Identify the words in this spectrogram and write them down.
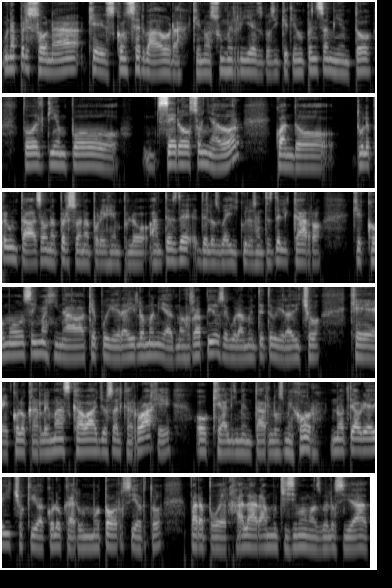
una persona que es conservadora, que no asume riesgos y que tiene un pensamiento todo el tiempo cero soñador, cuando tú le preguntabas a una persona, por ejemplo, antes de, los vehículos, antes del carro, que cómo se imaginaba que pudiera ir la humanidad más rápido, seguramente te hubiera dicho que colocarle más caballos al carruaje o que alimentarlos mejor. No te habría dicho que iba a colocar un motor, ¿cierto? Para poder jalar a muchísima más velocidad.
